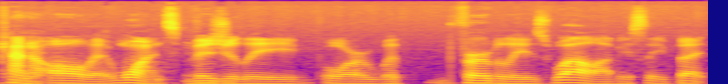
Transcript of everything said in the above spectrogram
Kind of Right. all at once Mhm. visually or with verbally as well obviously but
